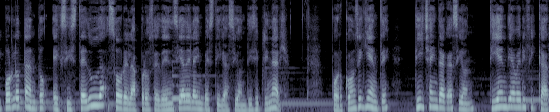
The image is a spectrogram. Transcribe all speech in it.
por lo tanto existe duda sobre la procedencia de la investigación disciplinaria. Por consiguiente, dicha indagación tiende a verificar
